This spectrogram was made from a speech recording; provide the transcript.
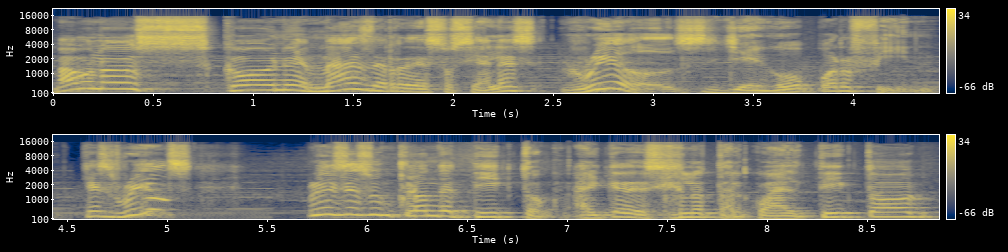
Vámonos con más de redes sociales. Reels llegó por fin. ¿Qué es Reels? Reels es un clon de TikTok, hay que decirlo tal cual. TikTok,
